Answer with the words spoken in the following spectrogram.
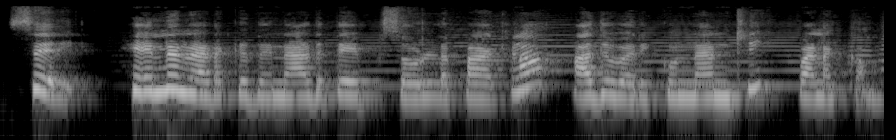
சரி என்ன நடக்குதுன்னு அடுத்த எபிசோட்ல பார்க்கலாம். அது வரைக்கும் நன்றி வணக்கம்.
